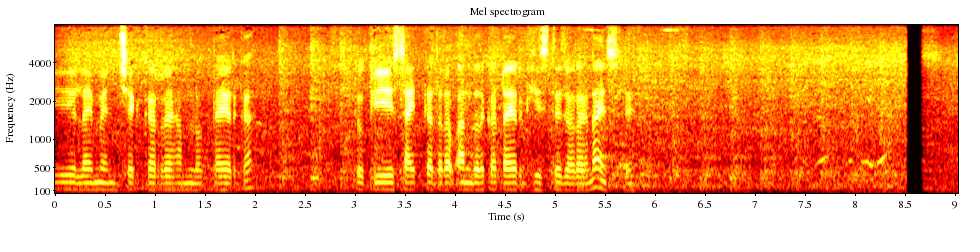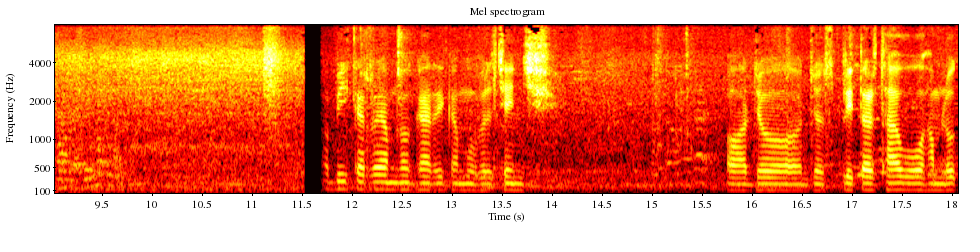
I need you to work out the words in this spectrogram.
ये अलाइनमेंट चेक कर रहे हैं हम लोग टायर का, क्योंकि साइड का तरफ़ अंदर का टायर घिसते जा रहा है ना इसलिए। अभी कर रहे हैं हम लोग गाड़ी का मोबाइल चेंज और जो जो स्प्लिटर था वो हम लोग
